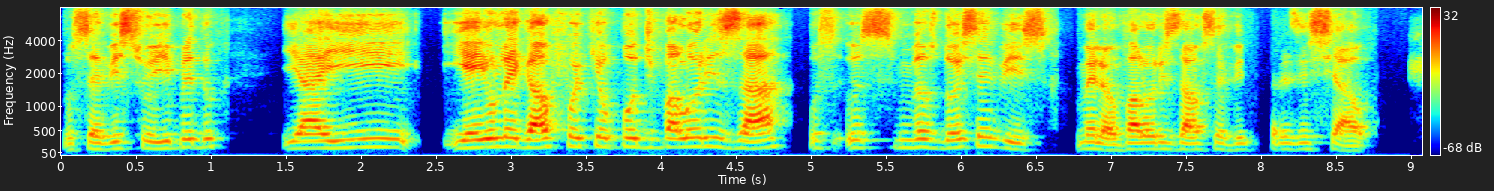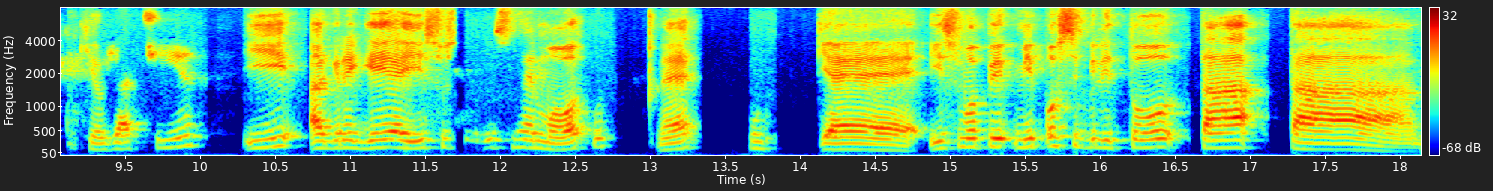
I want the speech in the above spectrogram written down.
No serviço híbrido. E aí, e aí o legal foi que eu pude valorizar os, os meus dois serviços. Melhor, valorizar o serviço presencial que eu já tinha e agreguei a isso o serviço remoto, né? Que é, isso me possibilitou tá, tá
